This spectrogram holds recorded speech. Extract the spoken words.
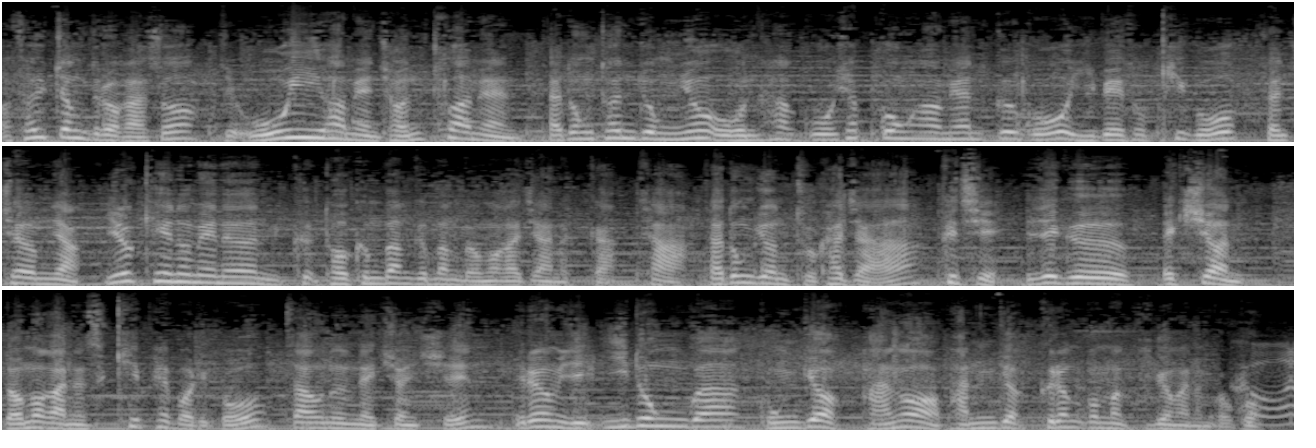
어, 설정 들어가서 이제 5위 화면 전투하면 자동 턴 종료 온 하고 협공 화면 끄고 2배속 키고 전체 음량 이렇게 해놓으면은 그, 더 금방 금방 넘어가지 않을까? 자 자동 전투 가자. 그치? 이제 그 액션 넘어가는 스킵해버리고 싸우는 액션씬. 이러면 이제 이동과 공격, 방어, 반격 그런 것만 구경하는 거고. 뭐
